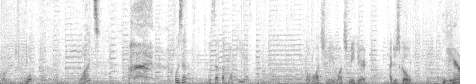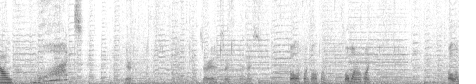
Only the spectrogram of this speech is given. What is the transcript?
One. Whoa. What? was that was that the monkey? No, watch me. Watch me here. I just go. What? There. Zarya, Zarya, yeah, nice. Ball on point, ball on point. Ball one on point. Follow.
